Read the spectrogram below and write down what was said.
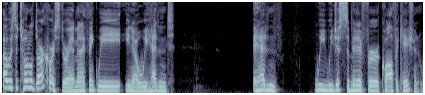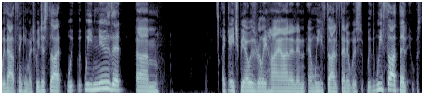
Oh, it was a total dark horse story. I mean, I think we, you know, we hadn't. It hadn't. We we just submitted for qualification without thinking much. We just thought we we knew that. Um, like HBO was really high on it, and, and we thought that it was we, we thought that it was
